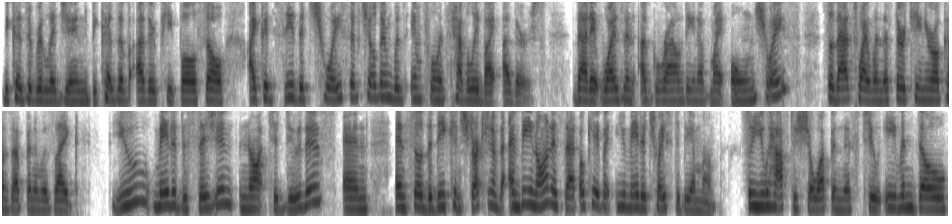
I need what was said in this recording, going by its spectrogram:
because of religion, because of other people. So I could see the choice of children was influenced heavily by others, that it wasn't a grounding of my own choice. So that's why when the 13 year old comes up and it was like, you made a decision not to do this and and so the deconstruction of that and being honest that okay but you made a choice to be a mom. So you have to show up in this too even though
